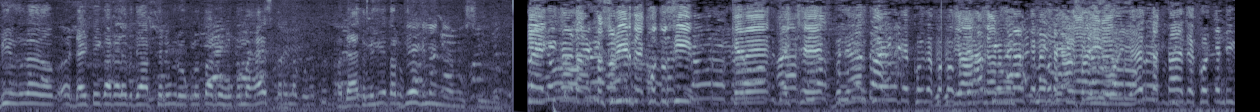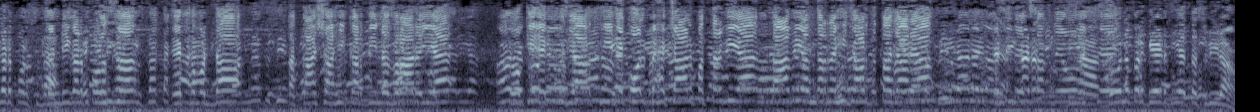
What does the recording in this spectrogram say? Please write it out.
ਵੀ ਆਈਡੈਂਟੀ ਕਾਰਡ ਵਾਲੇ ਵਿਦਿਆਰਥੀਆਂ ਨੂੰ ਵੀ ਰੋਕ ਲਓ ਤੁਹਾਨੂੰ ਹੁਕਮ ਹੈ ਇਸ ਤਰ੍ਹਾਂ ਕੋਈ ਹਦਾਇਤ ਮਿਲੀ ਹੈ ਤੁਹਾਨੂੰ? ਦੇਖ ਲੈਂਗੇ ਤਸਵੀਰ ਦੇਖੋ ਤੁਸੀਂ ਕਿਵੇਂ ਇੱਥੇ ਵਿਦਿਆਰਥੀਆਂ ਨੂੰ ਦੇਖੋ ਦੇਖੋ ਵਿਦਿਆਰਥੀਆਂ ਨੂੰ ਨਾਲ ਕਿਵੇਂ ਧੱਕੇਸ਼ਾਹੀ ਹੋ ਰਹੀ ਹੈ ਧੱਕਾ ਦੇਖੋ ਚੰਡੀਗੜ੍ਹ ਪੁਲਿਸ ਦਾ ਚੰਡੀਗੜ੍ਹ ਪੁਲਿਸ ਇੱਕ ਵੱਡਾ ਧੱਕਾਸ਼ਾਹੀ ਕਰਦੀ ਨਜ਼ਰ ਆ ਰਹੀ ਹੈ ਕਿਉਂਕਿ ਇੱਕ ਵਿਦਿਆਰਥੀ ਦੇ ਕੋਲ ਪਹਿਚਾਣ ਪੱਤਰ ਵੀ ਹੈ ਤਾਂ ਵੀ ਅੰਦਰ ਨਹੀਂ ਜਾਣ ਦਿੱਤਾ ਜਾ ਰਿਹਾ। ਤੁਸੀਂ ਦੇਖ ਸਕਦੇ ਹੋ ਇੱਥੇ ਦੋ ਨੰਬਰ ਗੇਟ ਦੀਆਂ ਤਸਵੀਰਾਂ।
